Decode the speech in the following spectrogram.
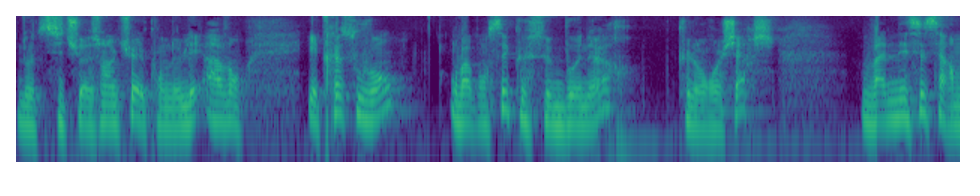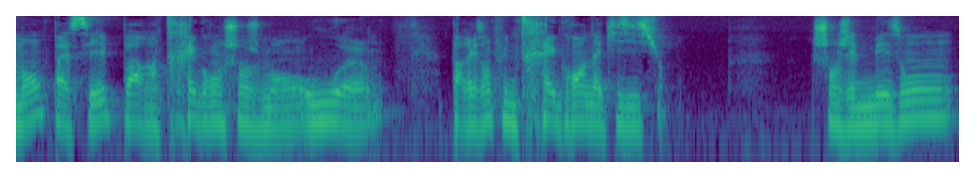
notre situation actuelle, qu'on ne l'est avant. Et très souvent, on va penser que ce bonheur que l'on recherche va nécessairement passer par un très grand changement ou euh, par exemple une très grande acquisition changer de maison,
